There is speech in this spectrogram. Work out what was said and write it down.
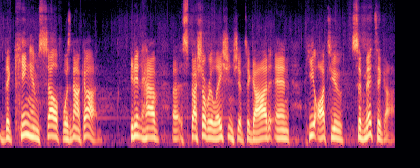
the king himself was not God. He didn't have a special relationship to God, and he ought to submit to God.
